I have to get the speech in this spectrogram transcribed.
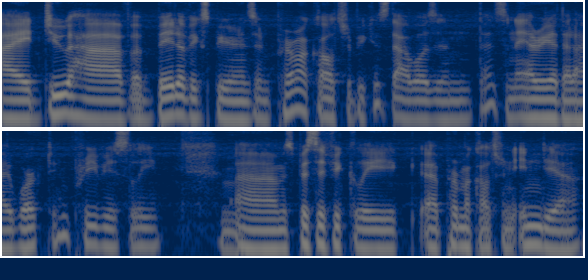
I do have a bit of experience in permaculture because that was in that's an area that I worked in previously, um, specifically uh, permaculture in India,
